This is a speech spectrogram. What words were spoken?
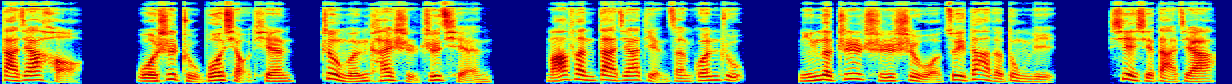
大家好，我是主播小天。正文开始之前，麻烦大家点赞关注，您的支持是我最大的动力，谢谢大家。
